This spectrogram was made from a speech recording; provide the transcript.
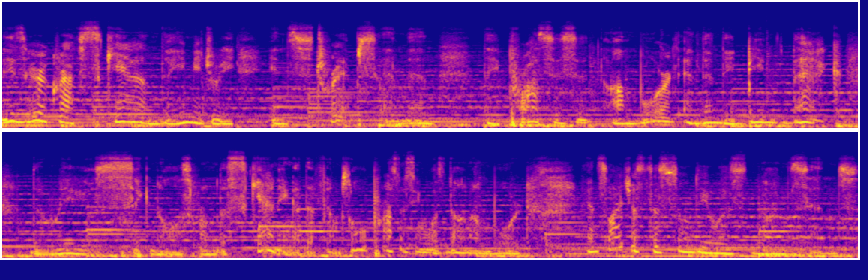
These aircraft scan the imagery in strips and then they process it on board and then they beamed back signals from the scanning of the film. So all processing was done on board. And so I just assumed it was nonsense.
